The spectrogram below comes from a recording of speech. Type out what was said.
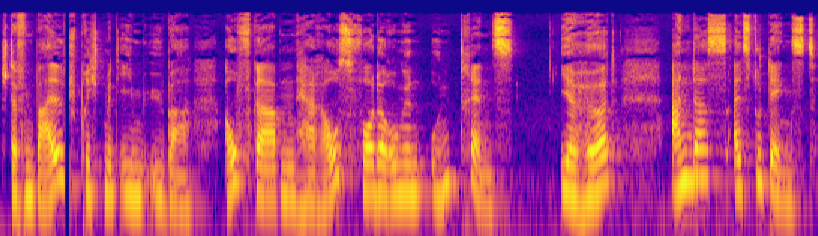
Steffen Ball spricht mit ihm über Aufgaben, Herausforderungen und Trends. Ihr hört Anders als du denkst,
